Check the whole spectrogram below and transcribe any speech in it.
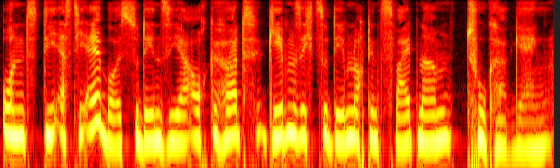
Und die STL-Boys, zu denen sie ja auch gehört, geben sich zudem noch den Zweitnamen Tuka Gang.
